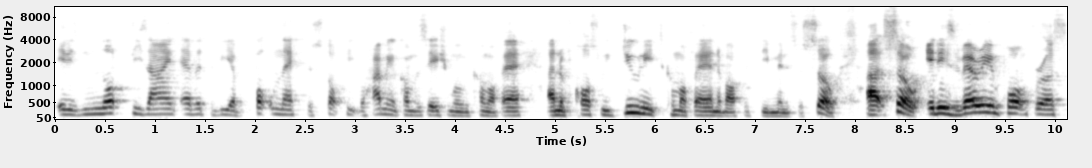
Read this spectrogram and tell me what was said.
It is not designed ever to be a bottleneck to stop people having a conversation when we come off air. And of course, we do need to come off air in about 15 minutes or so. Uh, so it is very important for us.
